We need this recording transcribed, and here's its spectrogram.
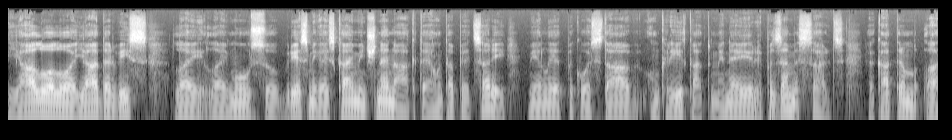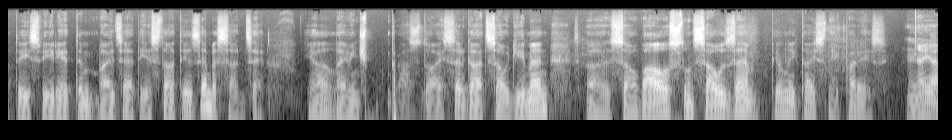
jālolo, jādara viss, lai, lai mūsu briesmīgais kaimiņš nenāk te. Un tāpēc arī viena lieta, pa ko stāv un krīt, kā tu minēji, ir pa zemesardzi. Ka katram Latvijas vīrietim vajadzētu iestāties zemesardzē, ja, lai viņš prastu aizsargāt savu ģimeni, uh, savu valstu un savu zemi. Pilnīgi taisnība, pareizi. Nu, jā,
